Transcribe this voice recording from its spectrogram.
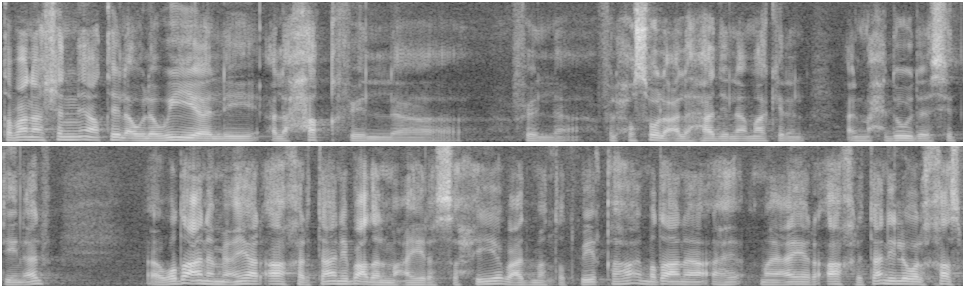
طبعا عشان نعطي الأولوية للحق في في في الحصول على هذه الأماكن المحدودة ستين ألف وضعنا معيار آخر ثاني بعض المعايير الصحية بعد ما تطبيقها وضعنا معايير آخر ثاني اللي هو الخاص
